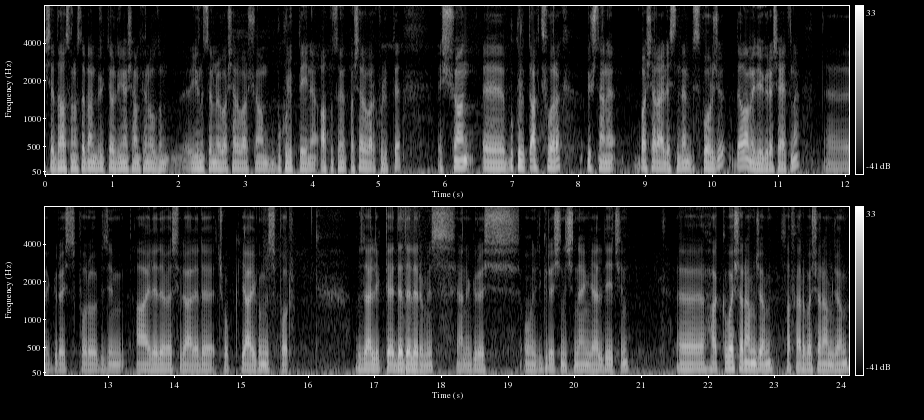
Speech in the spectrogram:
İşte daha sonrasında ben büyükler dünya şampiyonu oldum. E, Yunus Emre Başar var şu an bu kulüpte yine. Abdü Samet Başar var kulüpte. E, şu an e, bu kulüpte aktif olarak 3 tane Başar ailesinden bir sporcu devam ediyor güreş hayatına. Ee, güreş sporu bizim ailede ve sülalede çok yaygın bir spor. Özellikle dedelerimiz yani güreş o güreşin içinden geldiği için Ee, Hakkı Başar amcam, Zafer Başar amcam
